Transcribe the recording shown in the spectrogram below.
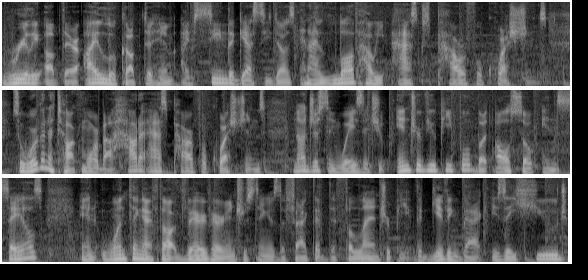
really up there. I look up to him. I've seen the guests he does, and I love how he asks powerful questions. So, we're going to talk more about how to ask powerful questions, not just in ways that you interview people, but also in sales. And one thing I've thought very, very interesting is the fact that the philanthropy, the giving back, is a huge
